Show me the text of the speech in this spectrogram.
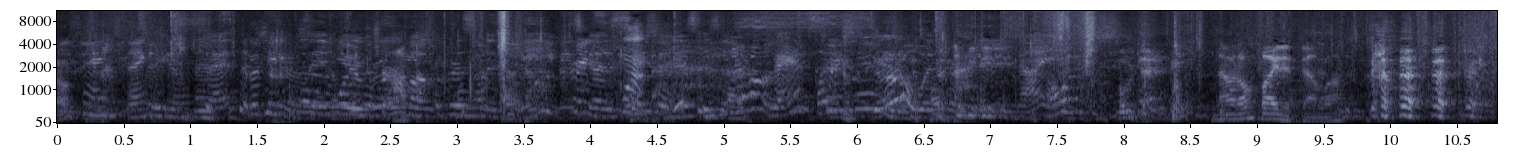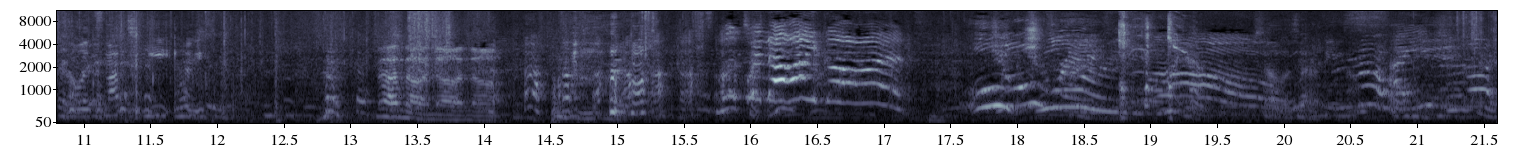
Okay, thank you. Santa peeks in your room on Christmas Eve. He's gonna say, this is a fancy girl with her new night. No, don't bite it, Bella. Well, it's not to eat, honey. No, no, no, no. Look what I got. Jewelry! Jewelry. Wow. I even got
